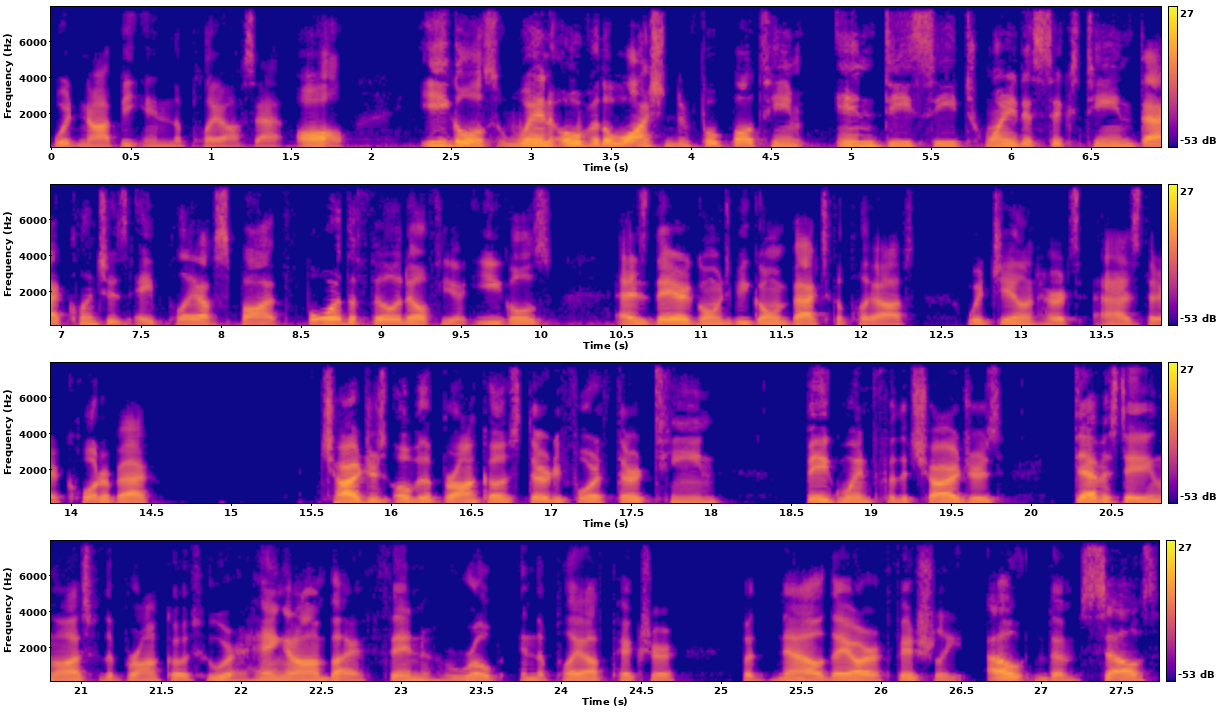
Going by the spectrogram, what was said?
would not be in the playoffs at all. Eagles win over the Washington football team in DC 20 to 16. That clinches a playoff spot for the Philadelphia Eagles as they are going to be going back to the playoffs with Jalen Hurts as their quarterback. Chargers over the Broncos 34 13. Big win for the Chargers. Devastating loss for the Broncos, who were hanging on by a thin rope in the playoff picture, but now they are officially out themselves.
